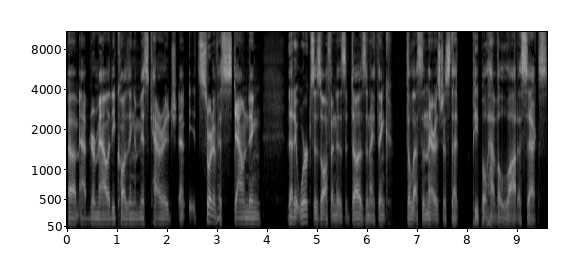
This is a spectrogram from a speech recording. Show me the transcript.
um, abnormality causing a miscarriage. Uh, it's sort of astounding that it works as often as it does. And I think the lesson there is just that people have a lot of sex.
